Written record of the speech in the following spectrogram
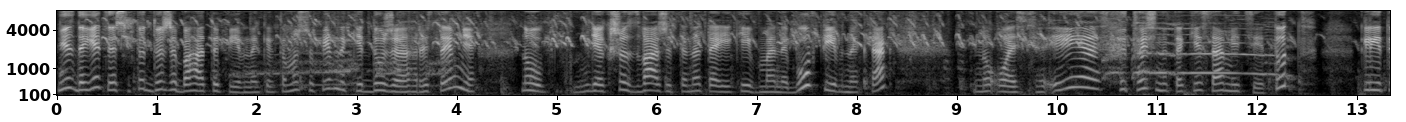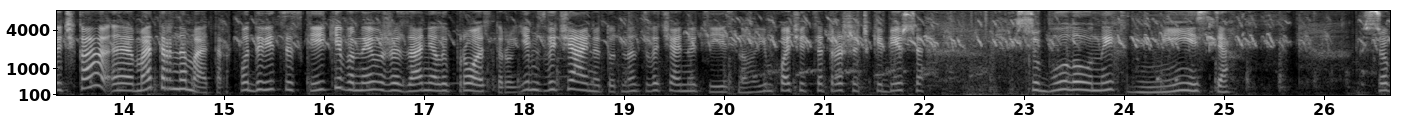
Мені здається, що тут дуже багато півників, тому що півники дуже агресивні. Ну, якщо зважити на те, який в мене був півник, так? Ну ось, і точно такі самі ці. Тут кліточка е, метр на метр. Подивіться, скільки вони вже зайняли простору. Їм, звичайно, тут надзвичайно тісно. Їм хочеться трошечки більше, щоб було у них місця. Щоб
